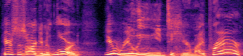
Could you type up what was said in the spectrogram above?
Here's his argument Lord, you really need to hear my prayer.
